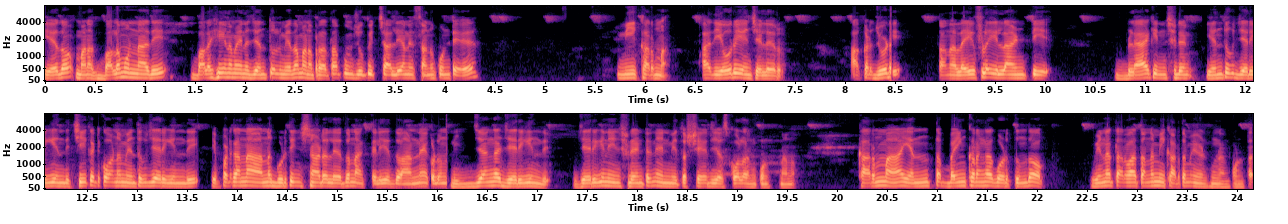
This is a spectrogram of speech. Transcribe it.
ఏదో మనకు బలం ఉన్నది బలహీనమైన జంతువుల మీద మన ప్రతాపం చూపించాలి అనేసి అనుకుంటే మీ కర్మ. అది ఎవరు ఏం చేయలేరు. అక్కడ చూడి తన లైఫ్లో ఇలాంటి బ్లాక్ ఇన్సిడెంట్ ఎందుకు జరిగింది చీకటి కోణం ఎందుకు జరిగింది ఇప్పటికన్నా అన్న గుర్తించినాడో లేదో నాకు తెలియదు. అన్న ఎక్కడ నిజంగా జరిగింది. జరిగిన ఇన్సిడెంట్ నేను మీతో షేర్ చేసుకోవాలనుకుంటున్నాను. కర్మ ఎంత భయంకరంగా కొడుతుందో విన్న తర్వాత మీకు అర్థమై ఉంటుంది అనుకుంటా.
